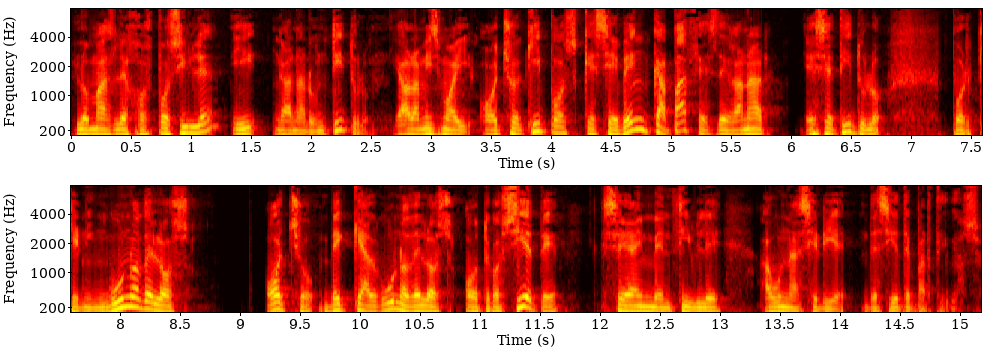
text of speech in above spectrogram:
lo más lejos posible y ganar un título. Y ahora mismo hay ocho equipos que se ven capaces de ganar ese título porque ninguno de los ocho ve que alguno de los otros siete sea invencible a una serie de siete partidos.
